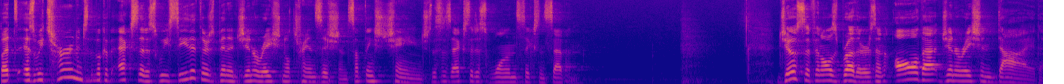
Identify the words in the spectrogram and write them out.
But as we turn into the book of Exodus, we see that there's been a generational transition. Something's changed. This is Exodus 1 6 and 7. Joseph and all his brothers and all that generation died.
